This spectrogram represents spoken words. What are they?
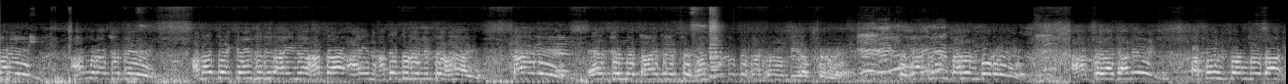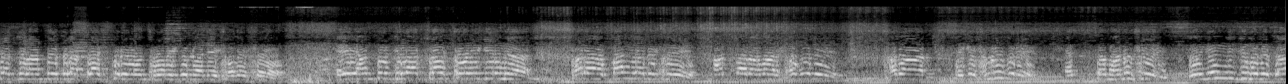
পারেন আমরা যদি, আমাদেরকে যদি আইন হাতে আইন হাতে তুলে নিতে হয়, তাহলে এর জন্য দায় দায়িত্ব সম্পূর্ণ প্রশাসন বিয়োগ করবে। প্রশাসন পালন করবে। আপনারা জানেন, অতুল চন্দ্র দাস একজন আন্তর্জেলা ট্রাক পরিবহন শ্রমিক ইউনিয়নের সদস্য। এই আন্তর্জেলা ট্রাক শ্রমিক ইউনিয়ন সারা বাংলাদেশে আপনার আমার সকলের খাবার থেকে শুরু করে একটা মানুষের দৈনন্দিন জীবনে যা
